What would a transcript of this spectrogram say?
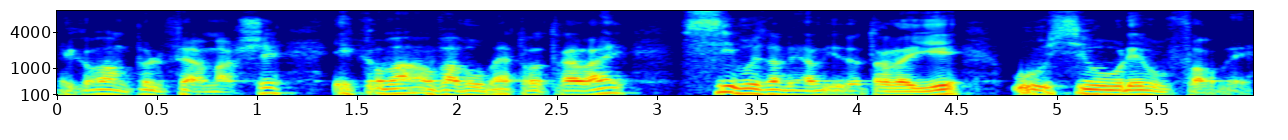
et comment on peut le faire marcher et comment on va vous mettre au travail si vous avez envie de travailler ou si vous voulez vous former.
